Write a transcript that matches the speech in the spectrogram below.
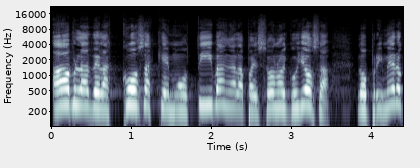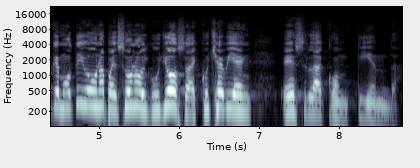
habla de las cosas que motivan a la persona orgullosa. Lo primero que motiva a una persona orgullosa, escuche bien, es la contienda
